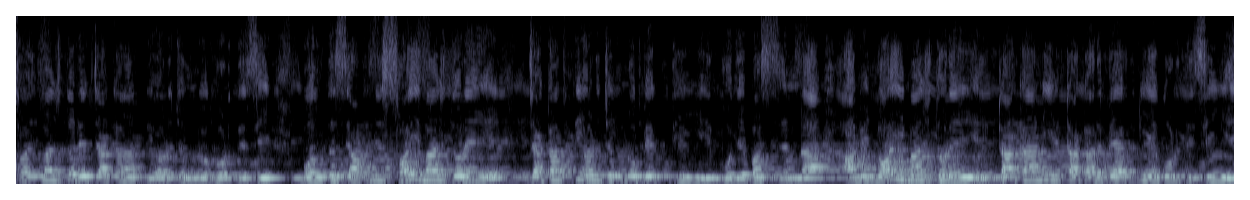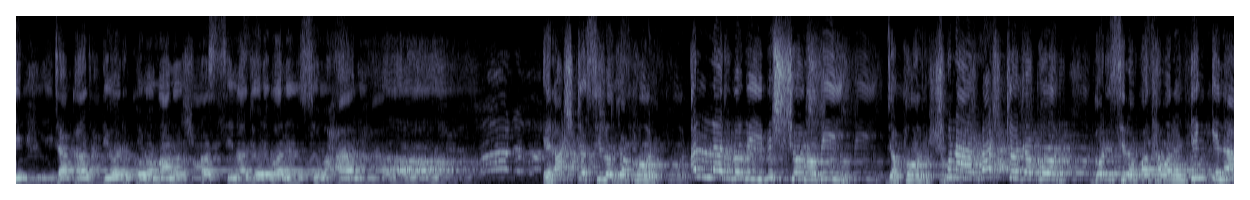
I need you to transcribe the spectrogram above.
ছয় মাস ধরে জাকাত দেওয়ার জন্য ঘুরতেছি। বলতেছে, আপনি ছয় মাস ধরে জাকাত দেওয়ার জন্য ব্যক্তি খুঁজে পাচ্ছেন না। আমি নয় মাস ধরে টাকা নিয়ে, টাকার ব্যাগ নিয়ে ঘুরতেছি। জাকাত দেওয়ার কোনো মানুষ পাচ্ছি না। জোরে বলেন, সুবহানাল্লাহ। এ রাষ্ট্র ছিল যখন আল্লাহর নবী, বিশ্ব নবী, যখন সোনার রাষ্ট্র যখন গড়েছিল, কথা বলেন ঠিক কিনা?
